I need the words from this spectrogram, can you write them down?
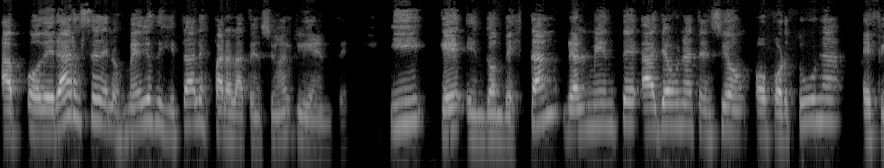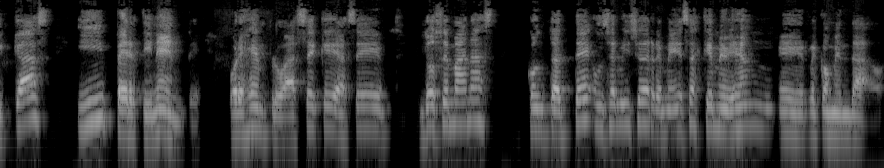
apoderarse de los medios digitales para la atención al cliente y que en donde están realmente haya una atención oportuna, eficaz y pertinente. Por ejemplo, hace que hace dos semanas contacté un servicio de remesas que me habían eh, recomendado.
